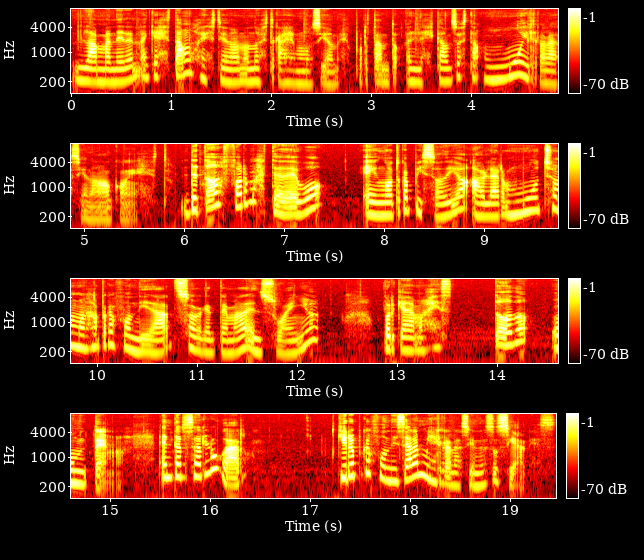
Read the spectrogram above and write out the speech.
la manera en la que estamos gestionando nuestras emociones. Por tanto, el descanso está muy relacionado con esto. De todas formas, te debo en otro episodio hablar mucho más a profundidad sobre el tema del sueño, porque además es todo un tema. En tercer lugar, quiero profundizar en mis relaciones sociales.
